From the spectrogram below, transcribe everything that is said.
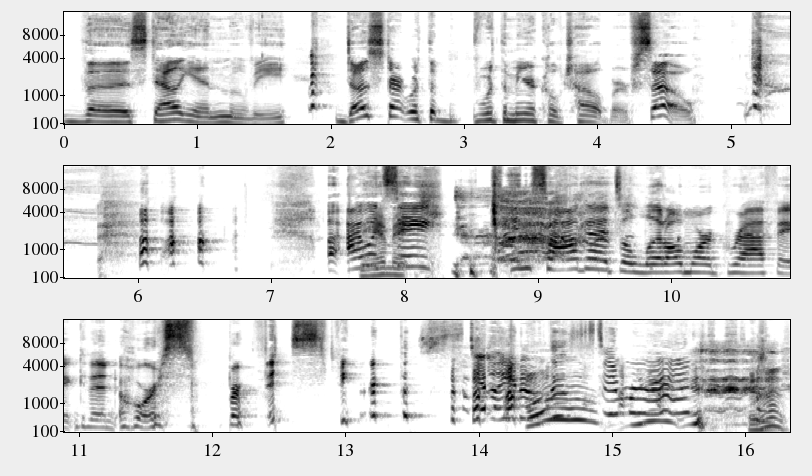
the Stallion movie, does start with the with the miracle of childbirth. So. I would say in Saga, it's a little more graphic than Horse birth in spirit, the stallion of the Cimarron. Isn't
